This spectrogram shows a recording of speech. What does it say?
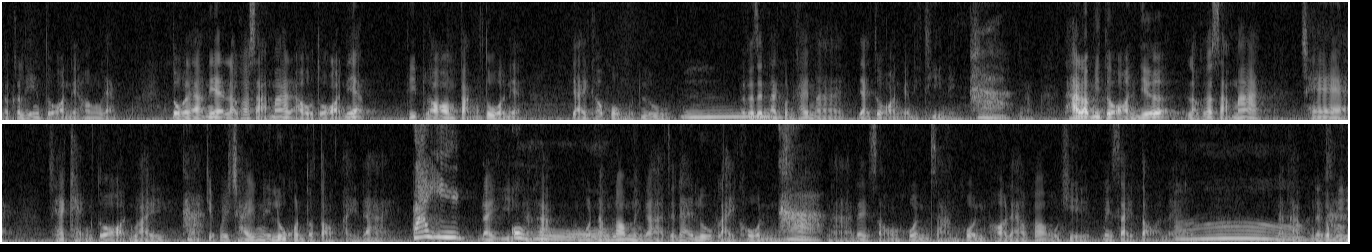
แล้วก็เลี้ยงตัวอ่อนในห้องแลบตัวแล้วเนี่ยเราก็สามารถเอาตัวอ่อนเนี่ยที่พร้อมฝังตัวเนี่ยย้ายเข้าโพรงมดลูกแล้วก็จะนัดคนไข้มาย้ายตัวอ่อนกันอีกทีหนึ่งค่ะนะครับถ้าเรามีตัวอ่อนเยอะเราก็สามารถแช่ แช่แข็งตัวอ่อนไว้ค่ะ นะเก็บไว้ใช้ในลูกคนต่อๆไปได้ ได้อีก ได้อีกโอ้โหนะครับบางคนทำรอบหนึ่งก็อาจจะได้ลูกหลายคนค่ะนะได้ 2 คน 3 คนพอแล้วก็โอเค ไม่ใส่ต่อแล้อ๋วอนะครับอันนี้ก็มี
